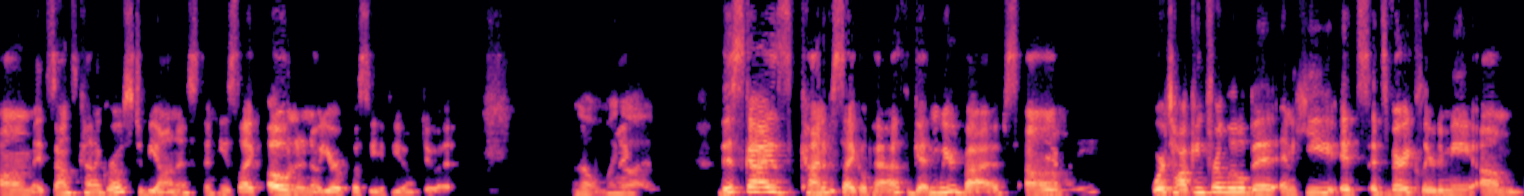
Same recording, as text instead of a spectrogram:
Um, it sounds kind of gross to be honest." And he's like, "Oh no, no, you're a pussy if you don't do it." Oh my Like, god. This guy's kind of a psychopath, getting weird vibes. Um, Really? we're talking for a little bit and he it's it's very clear to me um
